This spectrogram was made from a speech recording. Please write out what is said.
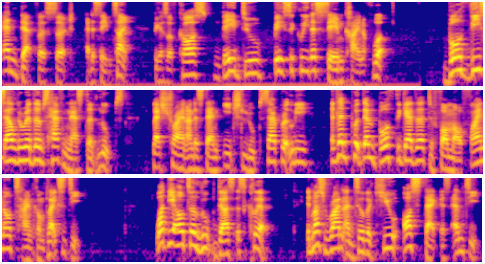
and depth first search at the same time, because of course, they do basically the same kind of work. Both these algorithms have nested loops. Let's try and understand each loop separately, and then put them both together to form our final time complexity. What the outer loop does is clear. It must run until the queue or stack is empty.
